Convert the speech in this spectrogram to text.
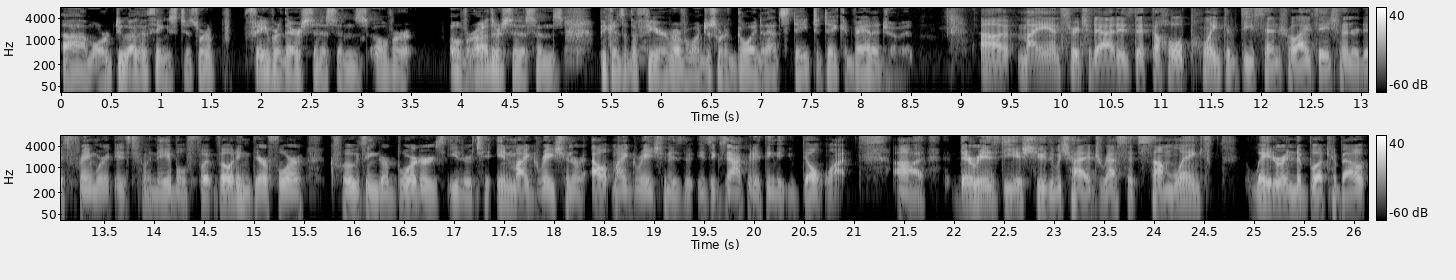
um, or do other things to sort of favor their citizens over over other citizens because of the fear of everyone just sort of going to that state to take advantage of it? Uh, my answer to that is that the whole point of decentralization under this framework is to enable foot voting. Therefore, closing their borders either to in migration or out migration is, is exactly the thing that you don't want. Uh, there is the issue which I address at some length later in the book about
